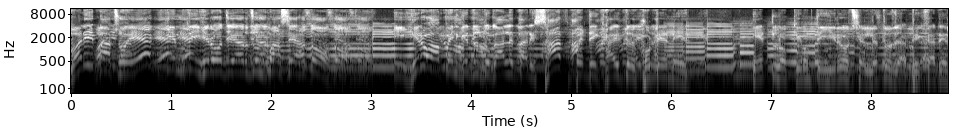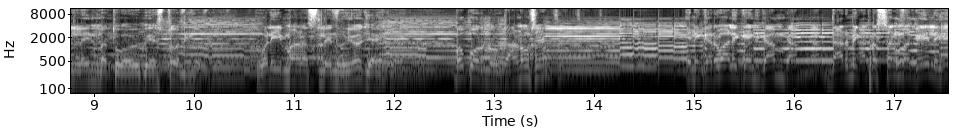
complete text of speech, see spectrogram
વળી પાછો એક કિંમતી હીરો જે અર્જુન પાસે હતો એ હીરો આપીને કીધું તું કાલે તારી સાત પેટી ખાઈ તો ખૂટે નહીં. એટલો કિંમતી હીરો છે લેતો જા, ભિખારીની લાઈનમાં તું હવે બેસતો નહીં. વળી માણસ લઈને વયો જાય. બપોરનું ટાણું છે. એની ઘરવાળી કંઈક ગામ ધાર્મિક પ્રસંગમાં ગયેલી.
